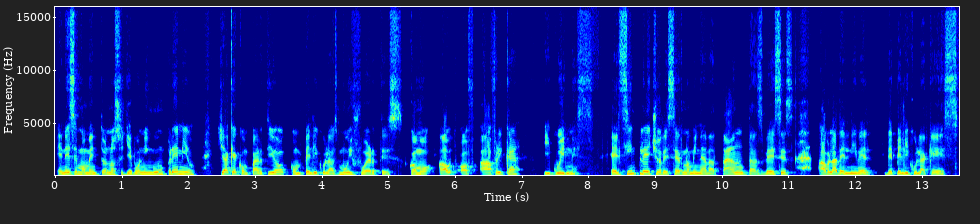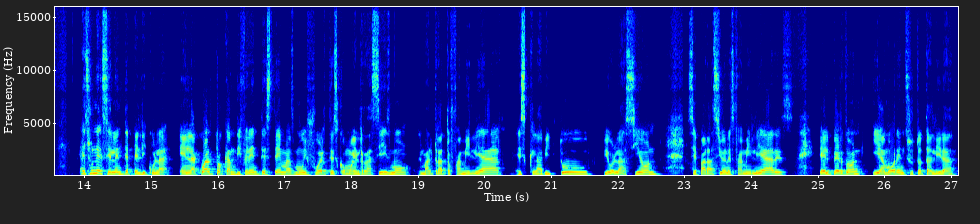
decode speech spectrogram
en ese momento no se llevó ningún premio, ya que compartió con películas muy fuertes como Out of Africa y Witness. El simple hecho de ser nominada tantas veces habla del nivel de película que es. Es una excelente película en la cual tocan diferentes temas muy fuertes como el racismo, el maltrato familiar, esclavitud, violación, separaciones familiares, el perdón y amor en su totalidad.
